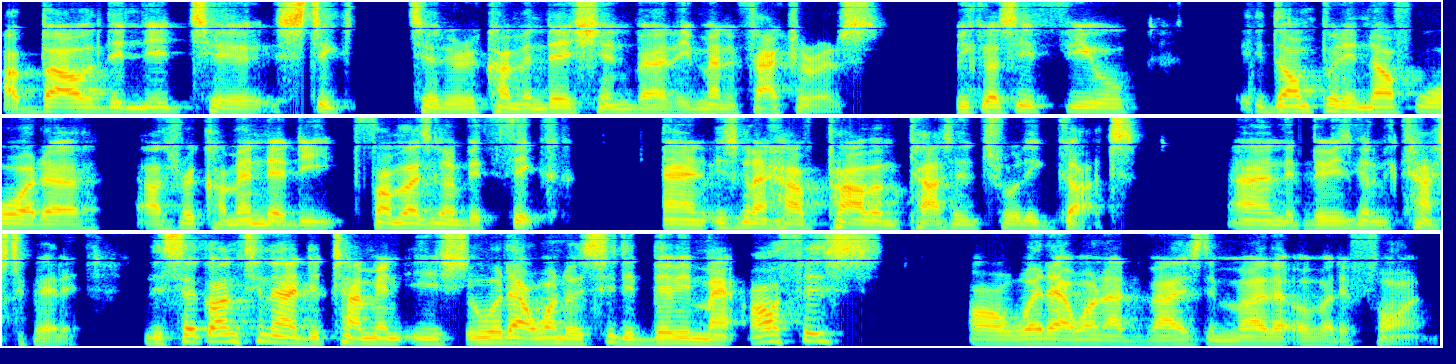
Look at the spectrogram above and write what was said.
about the need to stick to the recommendation by the manufacturers. Because if you, don't put enough water as recommended, the formula is going to be thick and it's going to have problem passing through the gut and the baby is going to be constipated. The second thing I determine is whether I want to see the baby in my office or whether I want to advise the mother over the phone.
